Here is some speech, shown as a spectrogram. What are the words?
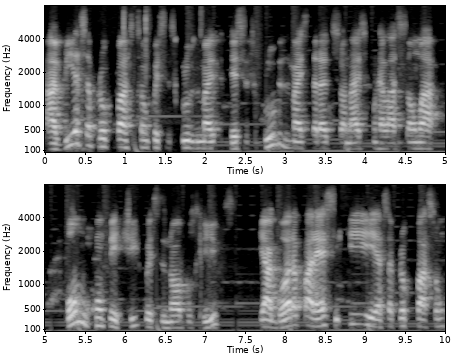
havia essa preocupação com esses clubes mais, desses clubes mais tradicionais com relação a como competir com esses novos ricos, e agora parece que essa preocupação,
